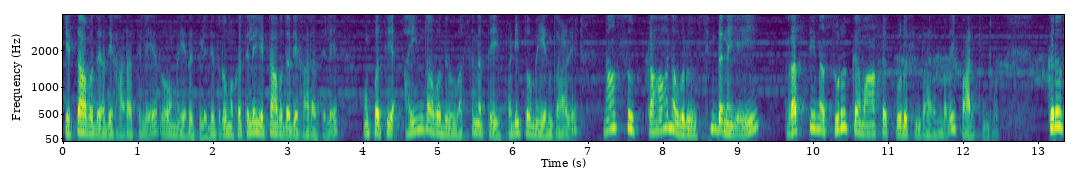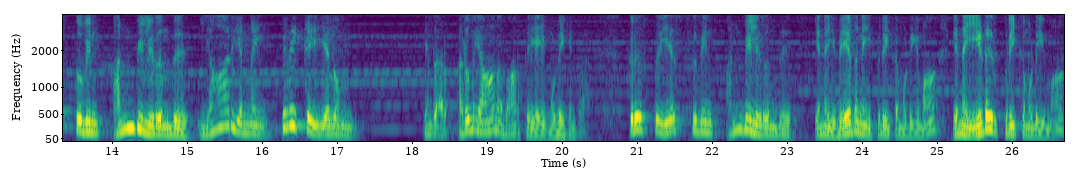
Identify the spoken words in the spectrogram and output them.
எட்டாவது அதிகாரத்திலே ரோமையருக்கு எழுதிய திருமுகத்திலே எட்டாவது அதிகாரத்திலே முப்பத்தி ஐந்தாவது வசனத்தை படித்தோமே என்றால் நாசுக்கான ஒரு சிந்தனையை ரத்தின சுருக்கமாக கூறுகின்றார் என்பதை பார்க்கின்றோம். கிறிஸ்துவின் அன்பிலிருந்து யார் என்னை பிரிக்க இயலும் என்ற அரு- அருமையான வார்த்தையை மொழிகின்றார். கிறிஸ்து இயேசுவின் அன்பிலிருந்து என்னை வேதனை பிரிக்க முடியுமா? என்னை இடர் பிரிக்க முடியுமா?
